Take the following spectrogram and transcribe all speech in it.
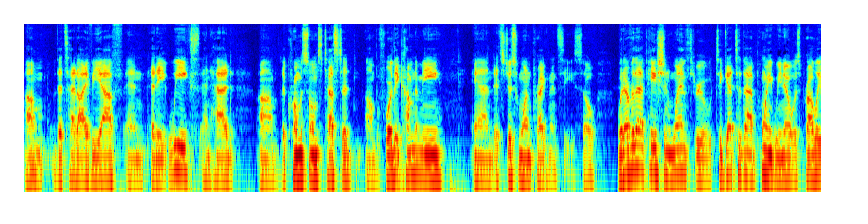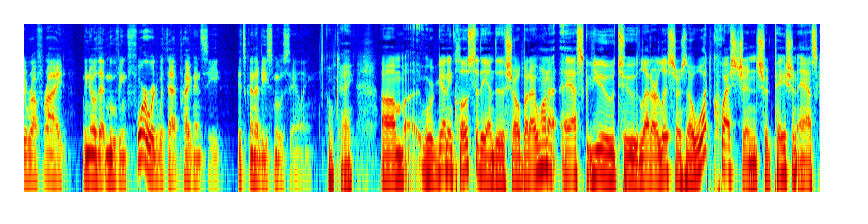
um, that's had IVF and at eight weeks and had um, the chromosomes tested um, before they come to me, and it's just one pregnancy. So whatever that patient went through to get to that point, we know it was probably a rough ride. We know that moving forward with that pregnancy, it's going to be smooth sailing. Okay. Um, we're getting close to the end of the show, but I want to ask you to let our listeners know what questions should patient ask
